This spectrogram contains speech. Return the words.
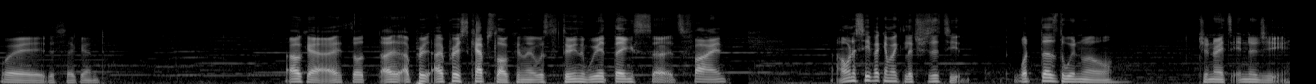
Wait a second. Okay, I thought I I, pre I pressed caps lock and it was doing the weird things, so it's fine. I want to see if I can make electricity. What does the windmill generate energy?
